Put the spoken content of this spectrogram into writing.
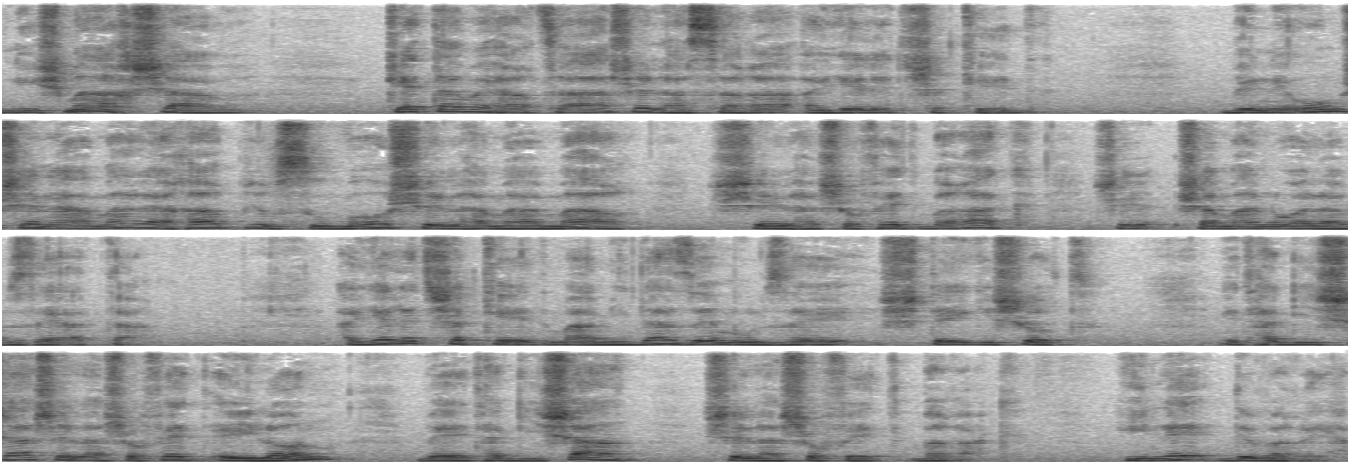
נשמע עכשיו קטע מהרצאה של השרה איילת שקד, בנאום שנאמה לאחר פרסומו של המאמר של השופט ברק ששמענו עליו זה עתה. איילת שקד מעמידה זה מול זה שתי גישות, את הגישה של השופט אילון ואת הגישה של השופט ברק. הנה דבריה.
